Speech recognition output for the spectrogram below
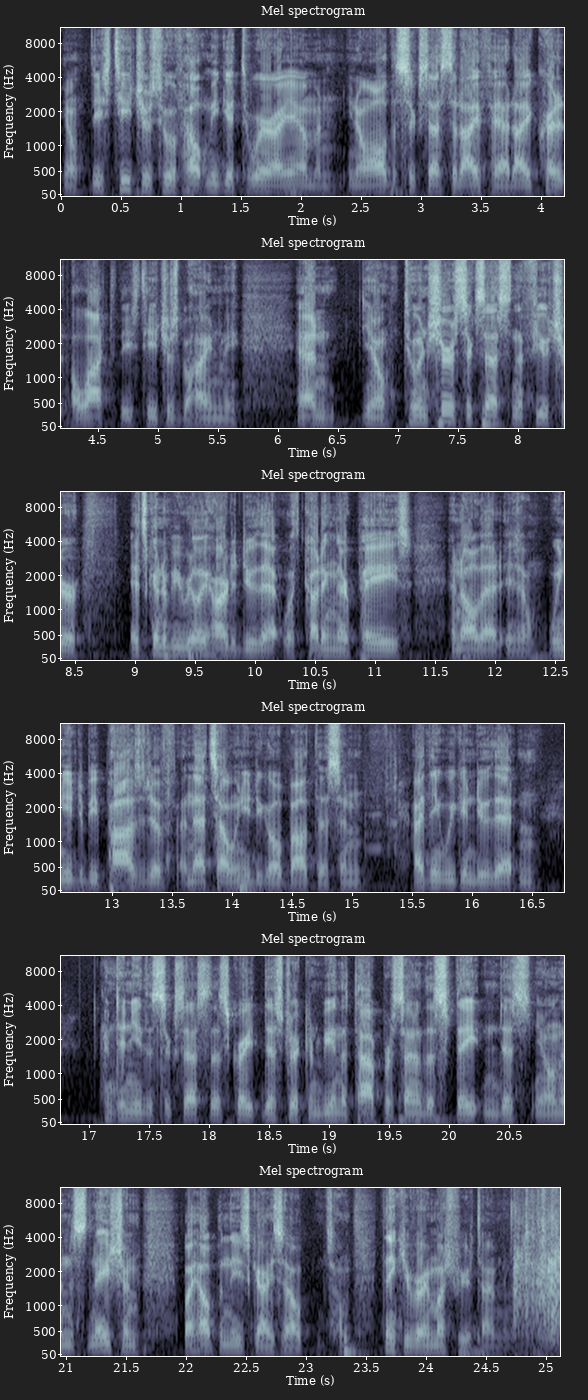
you know, these teachers who have helped me get to where I am, and you know, all the success that I've had, I credit a lot to these teachers behind me. And you know, to ensure success in the future, it's going to be really hard to do that with cutting their pays and all that. You know, we need to be positive, and that's how we need to go about this. And I think we can do that and continue the success of this great district and be in the top percent of this state and this, you know, in this nation by helping these guys out. So, thank you very much for your time tonight.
